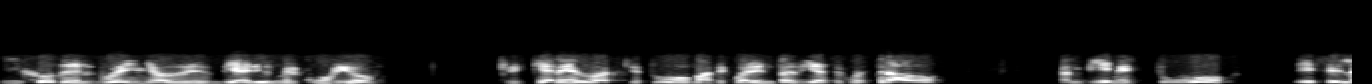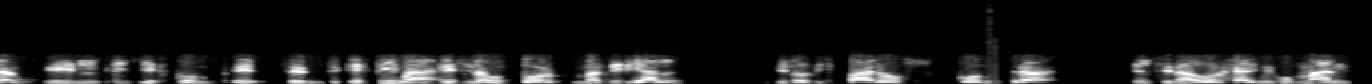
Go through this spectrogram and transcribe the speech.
hijo del dueño del diario El Mercurio, Cristian Edwards, que estuvo más de 40 días secuestrado, también estuvo, es el, eh, se estima es el autor material de los disparos contra el senador Jaime Guzmán,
